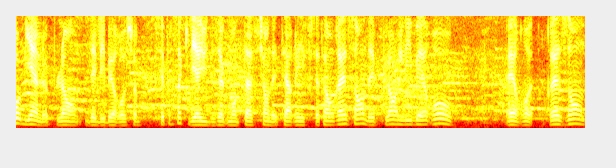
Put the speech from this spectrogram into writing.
trop bien le plan des libéraux. C'est pour ça qu'il y a eu des augmentations des tarifs. C'est en raison des plans libéraux et raison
